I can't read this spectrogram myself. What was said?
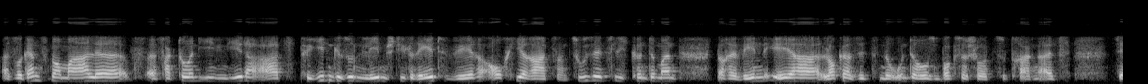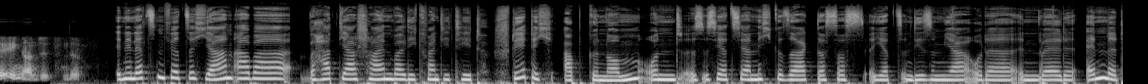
also ganz normale äh, Faktoren, die Ihnen jeder Arzt für jeden gesunden Lebensstil rät, wäre auch hier ratsam. Zusätzlich könnte man noch erwähnen, eher locker sitzende Unterhosen, Boxershorts zu tragen als sehr eng ansitzende. In den letzten 40 Jahren aber hat ja scheinbar die Quantität stetig abgenommen und es ist jetzt ja nicht gesagt, dass das jetzt in diesem Jahr oder in Wälde endet.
